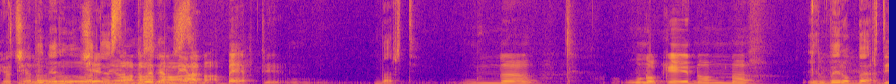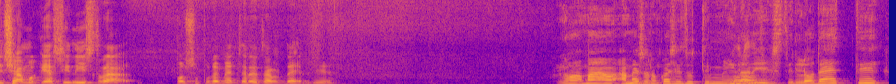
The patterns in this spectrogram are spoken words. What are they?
Io ce l'ho. due, no, sinistra. ah, no, Berti, Berti. un, uno che non... Il vero Berti. Diciamo che a sinistra posso pure mettere Tardelli. eh. No, ma a me sono quasi tutti milanisti. Lodetti,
